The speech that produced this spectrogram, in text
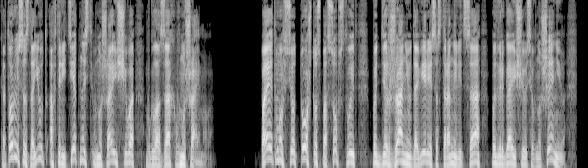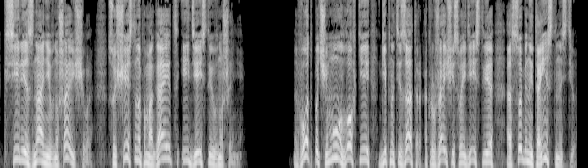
которые создают авторитетность внушающего в глазах внушаемого. Поэтому все то, что способствует поддержанию доверия со стороны лица, подвергающегося внушению, к силе знания внушающего, существенно помогает и действию внушения. Вот почему ловкий гипнотизатор, окружающий свои действия особенной таинственностью,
